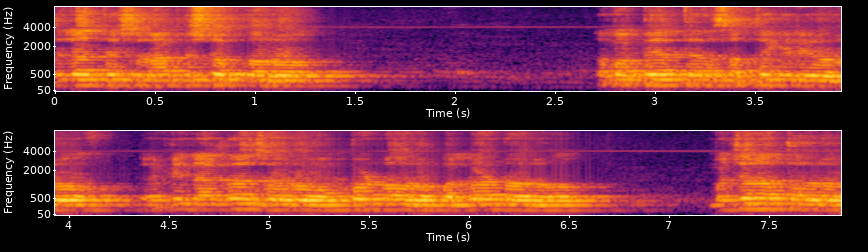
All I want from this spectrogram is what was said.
ಜಿಲ್ಲಾಧ್ಯಕ್ಷ ರಾಮಕೃಷ್ಣಪ್ಪನವರು ನಮ್ಮ ಅಭ್ಯರ್ಥಿಯಾದ ಸಪ್ತಗಿರಿಯವರು ಎಂ ಪಿ ನಾಗರಾಜ್ ಅವರು ಒಬ್ಬಣ್ಣವರು ಮಲ್ಲಣ್ಣವರು ಮಂಜುನಾಥ್ ಅವರು,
